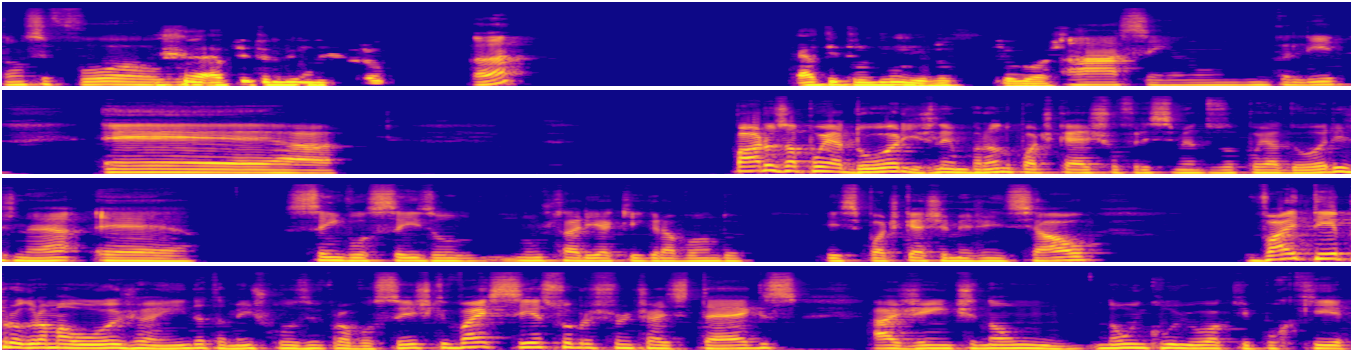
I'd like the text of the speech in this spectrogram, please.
Então, se for. É o título de um livro. Hã? É o título de um livro que eu gosto. Ah, sim, eu nunca li. É... Para os apoiadores, lembrando o podcast oferecimento dos apoiadores, né? É... Sem vocês eu não estaria aqui gravando esse podcast emergencial. Vai ter programa hoje ainda, também exclusivo para vocês, que vai ser sobre as franchise tags. A gente não, não incluiu aqui porque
